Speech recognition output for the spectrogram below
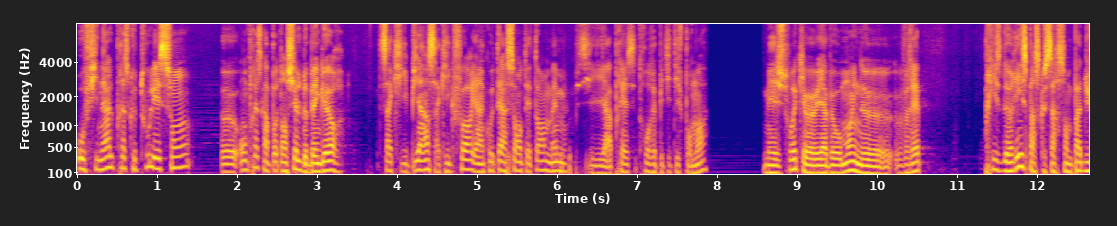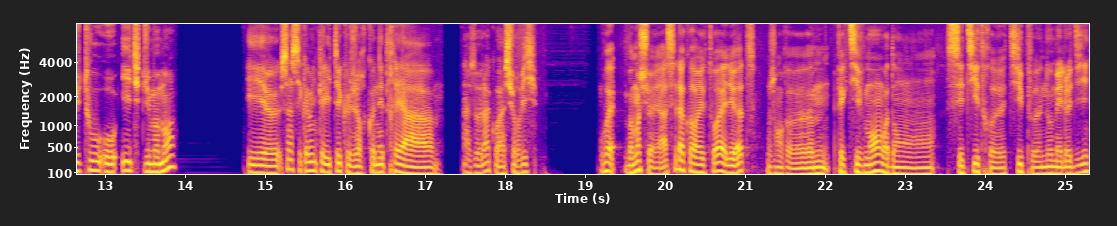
au final presque tous les sons euh, ont presque un potentiel de banger. Ça kick bien, ça kick fort, il y a un côté assez entêtant même si après c'est trop répétitif pour moi. Mais je trouvais qu'il y avait au moins une vraie prise de risque parce que ça ressemble pas du tout au hit du moment. Et euh, ça c'est comme une qualité que je reconnaîtrais à, Zola quoi, à Survie. Ouais, bah moi je suis assez d'accord avec toi, Elliot. Genre, euh, effectivement, moi dans ces titres euh, type nos mélodies,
